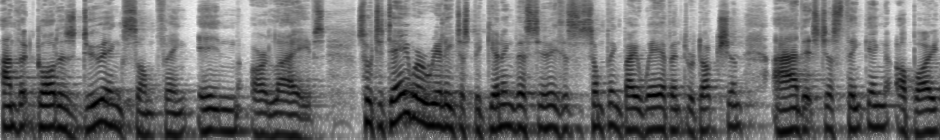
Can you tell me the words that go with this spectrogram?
and that God is doing something in our lives. So today we're really just beginning this series. This is something by way of introduction, and it's just thinking about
